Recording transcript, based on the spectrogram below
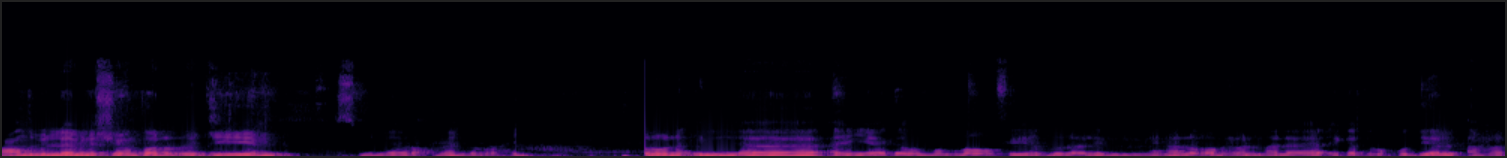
أعوذ بالله من الشيطان الرجيم بسم الله الرحمن الرحيم يقولون إلا أن يأتهم الله في ظلال من الغم والملائكة وقضي الأمر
